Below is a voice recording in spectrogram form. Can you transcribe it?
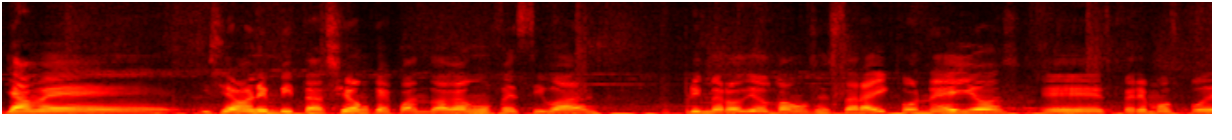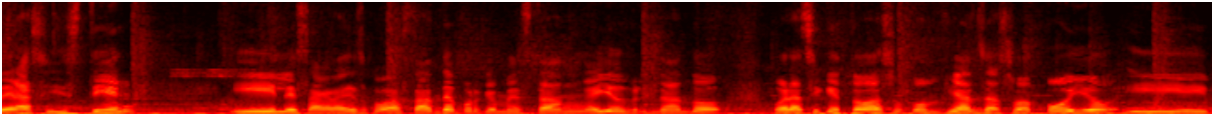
ya me hicieron la invitación que cuando hagan un festival, pues, primero Dios vamos a estar ahí con ellos, eh, esperemos poder asistir y les agradezco bastante porque me están ellos brindando ahora sí que toda su confianza, su apoyo y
